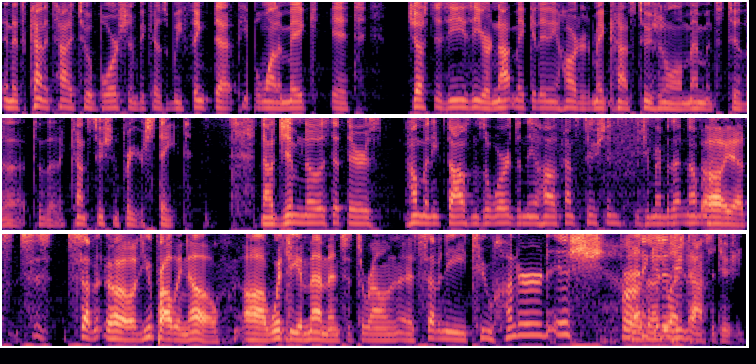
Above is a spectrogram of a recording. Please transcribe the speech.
and it's kind of tied to abortion because we think that people want to make it just as easy or not make it any harder to make constitutional amendments to the to the Constitution for your state. Now, Jim knows that there's how many thousands of words in the Ohio Constitution? Did you remember that number? Oh yeah, it's seven. Oh, you probably know. Uh, with the amendments, it's around uh, seventy two hundred ish. For I the think The it U.S. is. Constitution.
